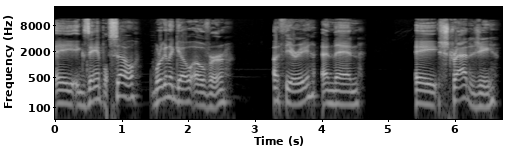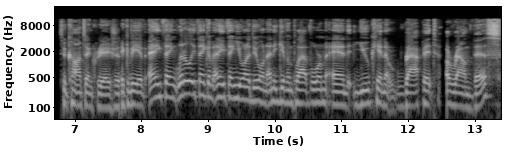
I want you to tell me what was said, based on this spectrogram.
a example. So we're going to go over a theory and then a strategy to content creation. It could be of anything, literally think of anything you want to do on any given platform and you can wrap it around this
